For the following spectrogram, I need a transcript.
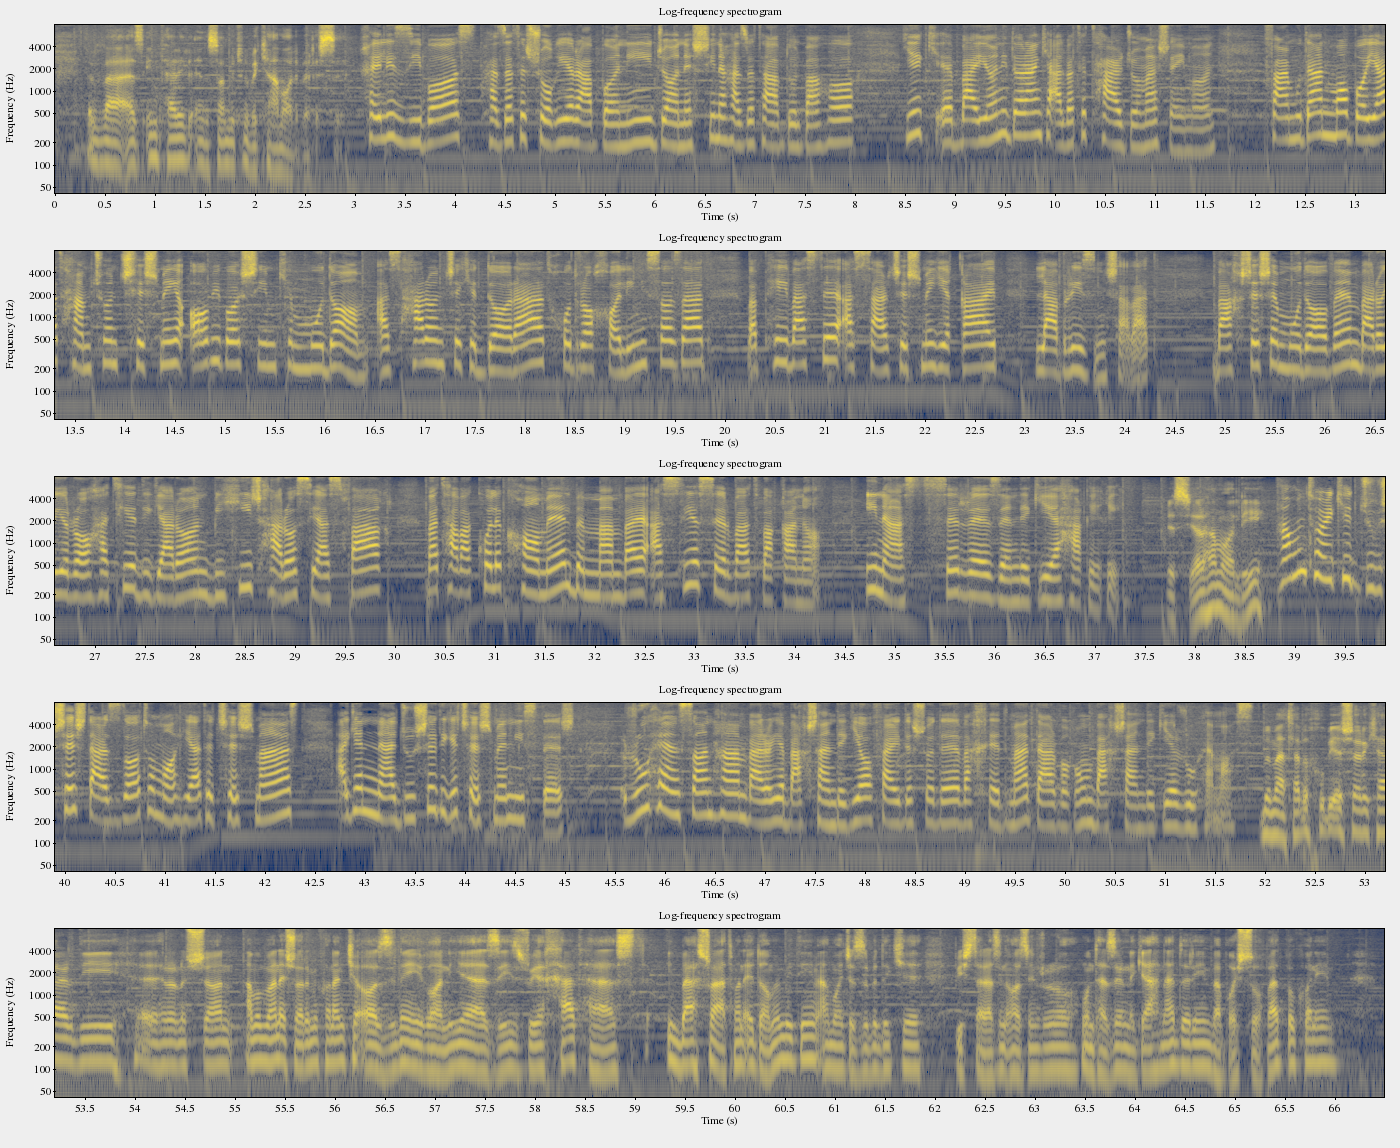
و از این طریق انسان می‌تونه به کمال برسه. خیلی زیباست. حضرت شوقی ربانی جانشین حضرت عبدالبها یک بیانی دارن که البته ترجمهش ایمان. فرمودن ما باید همچون چشمه آبی باشیم که مدام از هر آنچه که دارد خود را خالی می سازد و پیوسته از سرچشمه غیب لبریز می شود. بخشش مداوم برای راحتی دیگران بی هیچ حراسی از فقر و توکل کامل به منبع اصلی ثروت و غنا. این است سر زندگی حقیقی. بسیار هم عالی همونطوری که جوشش در ذات و ماهیت چشم است اگه نجوشه دیگه چشمه نیستش. روح انسان هم برای بخشندگی آفریده شده و خدمت در واقع اون بخشندگی روح ماست. به مطلب خوبی اشاره کردی هرانشان اما من اشاره می‌کنم که آزین ایقانی عزیز روی خط هست. این بحث رو حتما ادامه میدیم اما اجازه بده که بیشتر از این آزین رو منتظر نگه نداریم و باش صحبت بکنیم.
